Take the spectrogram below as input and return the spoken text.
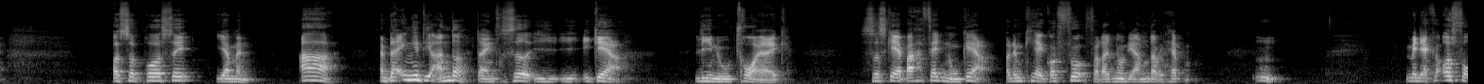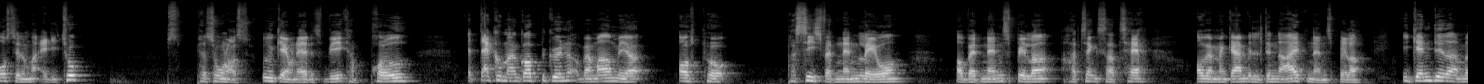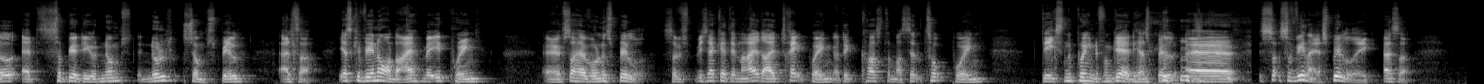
Og så prøve at se, jamen, ah, jamen der er ingen af de andre, der er interesseret i, i, i gær lige nu, tror jeg ikke. Så skal jeg bare have fat i nogle gær, og dem kan jeg godt få, for der er ikke nogen af de andre, der vil have dem. Mm. Men jeg kan også forestille mig, at de to personers udgaven af det, som vi ikke har prøvet, at der kunne man godt begynde at være meget mere også på præcis, hvad den anden laver, og hvad den anden spiller har tænkt sig at tage, og hvad man gerne vil deny den anden spiller. Igen det der med, at så bliver det jo et num- nul-sum spil. Altså, jeg skal vinde over dig med et point, øh, så har jeg vundet spillet. Så hvis, hvis jeg kan deny dig tre point, og det koster mig selv to point, det er ikke sådan et point, der fungerer i det her spil, øh, så, så vinder jeg spillet ikke. Altså,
